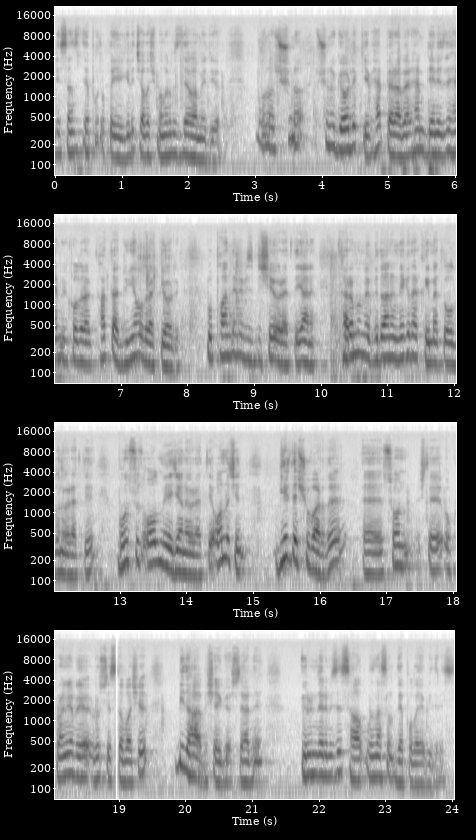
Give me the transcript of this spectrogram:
lisans depoculukla ilgili çalışmalarımız devam ediyor. Bunu şunu şunu gördük ki hep beraber hem denizde hem ülke olarak hatta dünya olarak gördük. Bu pandemi biz bir şey öğretti. Yani tarımın ve gıdanın ne kadar kıymetli olduğunu öğretti. Bunsuz olmayacağını öğretti. Onun için bir de şu vardı. e, son işte Ukrayna ve Rusya savaşı bir daha bir şey gösterdi ürünlerimizi sağlıklı nasıl depolayabiliriz?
